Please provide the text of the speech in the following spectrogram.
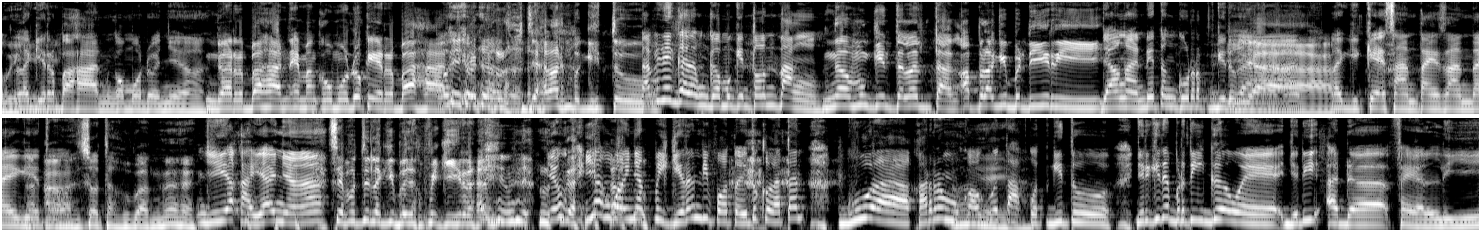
gue. Lagi rebahan komodonya. Enggak rebahan, emang komodo kayak rebahan. Oh, iya. Kalau jalan begitu. Tapi dia nggak nggak mungkin telentang. nggak mungkin telentang, apalagi berdiri. Jangan dia tengkurap gitu kan. Iya. Lagi kayak santai-santai gitu. Ah, so tahu banget. Iya kayaknya. Siapa tuh lagi banyak pikiran? Yang yang tahu. banyak pikiran di foto itu kelihatan gua karena muka Oh, gua iya, iya. takut gitu. Jadi kita bertiga we. Jadi ada Feli,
